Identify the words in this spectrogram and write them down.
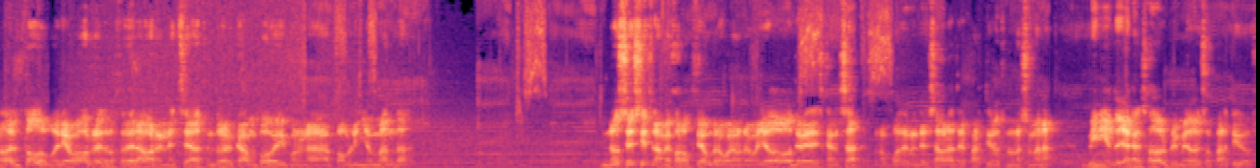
No del todo, podríamos retroceder a Barrenechea al centro del campo y poner a Paulinho en banda. No sé si es la mejor opción, pero bueno, Rebolledo debe descansar. No puede meterse ahora tres partidos en una semana, viniendo ya cansado el primero de esos partidos.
